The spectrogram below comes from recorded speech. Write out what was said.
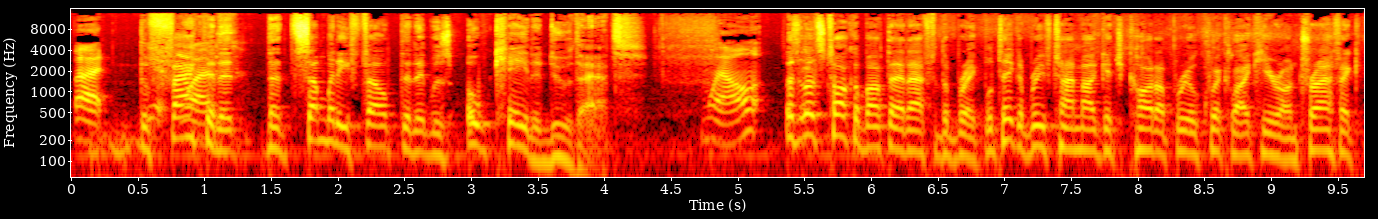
but the fact was. that it, that somebody felt that it was okay to do that. Well, let's let's talk about that after the break. We'll take a brief time out, get you caught up real quick, like here on traffic,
